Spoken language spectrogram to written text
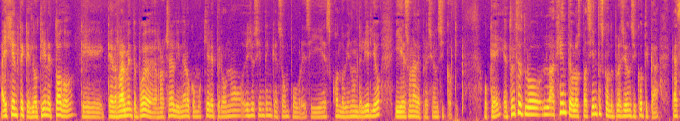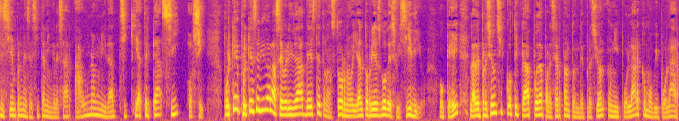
Hay gente que lo tiene todo, que, que realmente puede derrochar el dinero como quiere, pero no, ellos sienten que son pobres y es cuando viene un delirio y es una depresión psicótica. Entonces la gente o los pacientes con depresión psicótica casi siempre necesitan ingresar a una unidad psiquiátrica sí o sí. ¿Por qué? Porque es debido a la severidad de este trastorno y alto riesgo de suicidio. La depresión psicótica puede aparecer tanto en depresión unipolar como bipolar.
